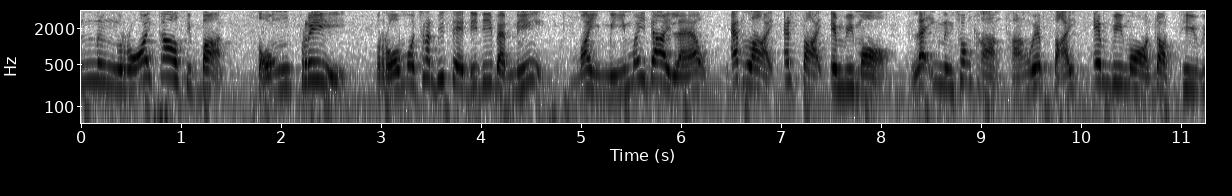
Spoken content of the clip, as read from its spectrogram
1,190 บาท ส่งฟรี โปรโมชั่นพิเศษดีๆ แบบนี้ ไม่มีไม่ได้แล้ว แอดไลน์แอดไซน์ MVMore และอีกหนึ่งช่องทางทางเว็บไซต์ mvmore.tv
